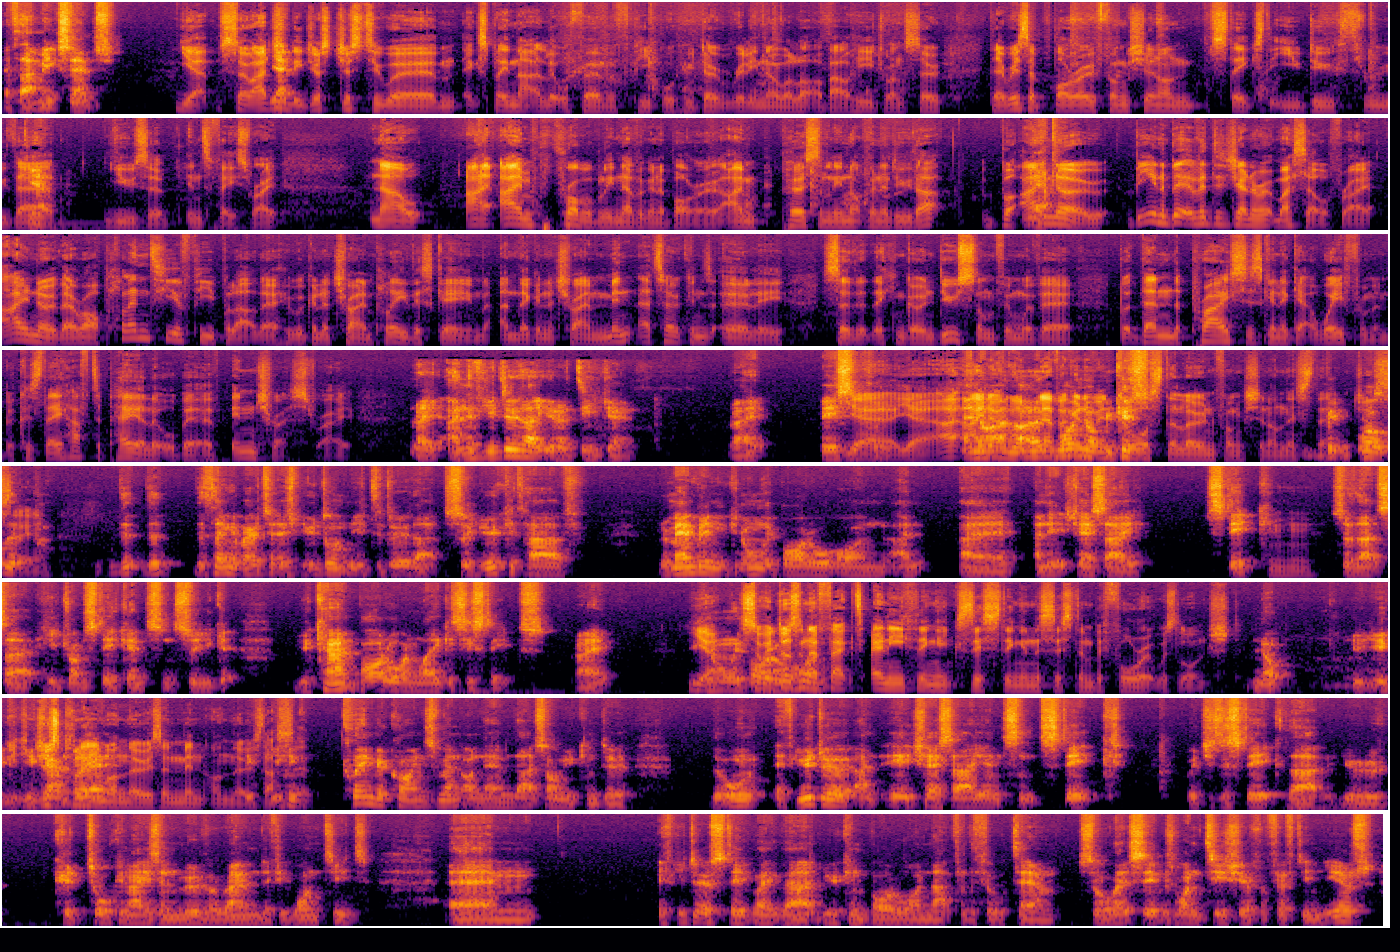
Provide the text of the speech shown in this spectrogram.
If that makes sense. Yeah. So actually, just just to um, explain that a little further for people who don't really know a lot about Hedron, so there is a borrow function on stakes that you do through their Yeah. user interface, right? Now, I, I'm probably never going to borrow. I'm personally not going to do that. But I Yeah. know, being a bit of a degenerate myself, right? I know there are plenty of people out there who are going to try and play this game and they're going to try and mint their tokens early so that they can go and do something with it. But then the price is going to get away from them because they have to pay a little bit of interest, right? Right. And if you do that, you're a degen, right? Basically. Yeah, yeah. I, And I don't, I- I'm I- never well, going to endorse the loan function on this thing. But- just well, the- the, the, the thing about it is you don't need to do that. So you could have, remembering you can only borrow on an uh, an HSI stake. hmm So that's a Hedron stake instance. So you get you can't borrow on legacy stakes, right? You Yeah, so it doesn't on- affect anything existing in the system before it was launched. No, you, you, You you just claim on those and mint on those. you That's can it. claim your coins, mint on them. That's all you can do. The only if you do an HSI instant stake, which is a stake that you could tokenize and move around if you wanted. Um, if you do a stake like that, you can borrow on that for the full term. So let's say it was one T-share for 15 years.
